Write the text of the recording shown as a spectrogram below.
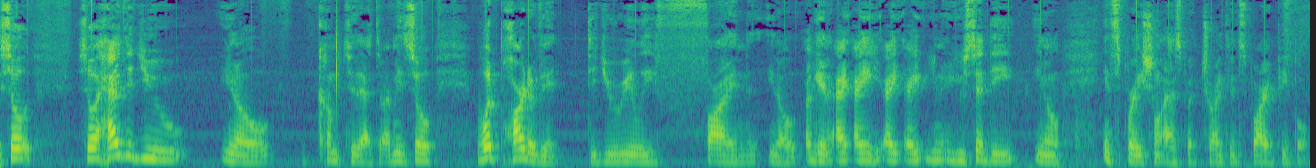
So, so how did you, you know, come to that? I mean, so what part of it did you really find? You know, again, I, I, I, I you know, you said the, you know, inspirational aspect, trying to inspire people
